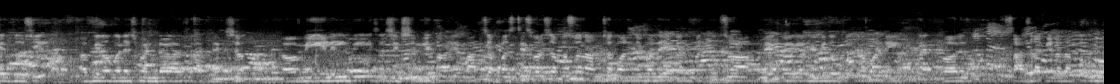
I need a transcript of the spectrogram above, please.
अ, जोशी अभिनव गणेश मंडळाचा अध्यक्ष. मी एल एल बीचं शिक्षण घेतो आहे. मागच्या पस्तीस वर्षापासून आमच्या कॉलनीमध्ये गणपती उत्सव वेगवेगळ्या विविध उपक्रमाने साजरा केला जातो.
